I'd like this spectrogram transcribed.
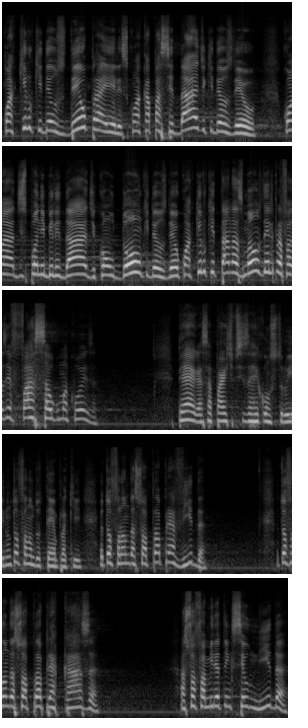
com aquilo que Deus deu para eles, com a capacidade que Deus deu, com a disponibilidade, com o dom que Deus deu, com aquilo que está nas mãos dele para fazer, faça alguma coisa. Pega, essa parte precisa reconstruir. Não estou falando do templo aqui, eu estou falando da sua própria vida. Eu estou falando da sua própria casa. A sua família tem que ser unida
